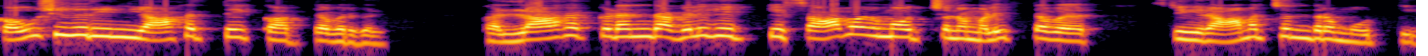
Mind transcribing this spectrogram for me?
கௌஷிகரின் யாகத்தை காத்தவர்கள். கல்லாக கிடந்த அகலிகைக்கு சாப விமோச்சனம் அளித்தவர் ஸ்ரீ ராமச்சந்திரமூர்த்தி.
